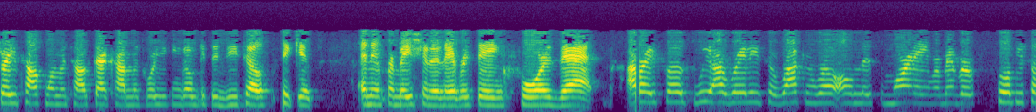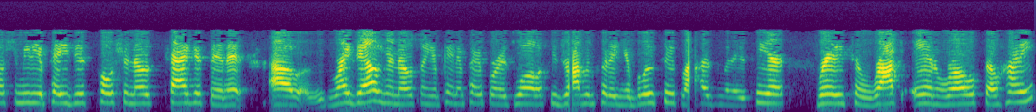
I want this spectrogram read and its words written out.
StraightTalkWomanTalk.com is where you can go get the details, tickets, and information and everything for that. All right, folks, we are ready to rock and roll on this morning. Remember, pull up your social media pages, post your notes, tag us in it. Uh, write down your notes on your pen and paper as well. If you're driving, put in your Bluetooth. My husband is here, ready to rock and roll. So, honey,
